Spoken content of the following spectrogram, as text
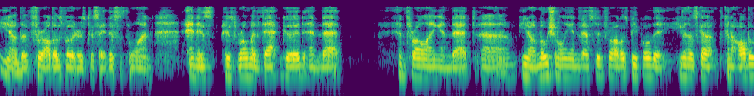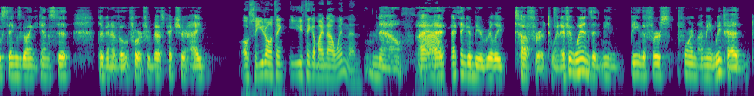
You know, the, for all those voters to say this is the one. And is is Roma that good and that enthralling and that uh, you know emotionally invested for all those people that even though it's got kind of all those things going against it, they're going to vote for it for best picture. I Oh, so you don't think you think it might not win then? no, I, I, I think it'd be really tough for it to win. If it wins, I mean, being the first foreign, I mean, we've had,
